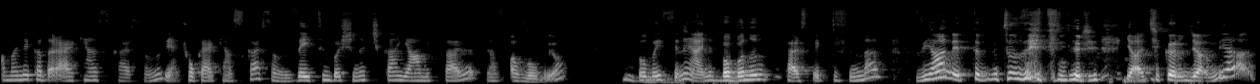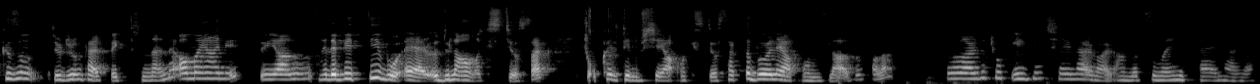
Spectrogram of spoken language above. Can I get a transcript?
ama ne kadar erken sıkarsanız yani çok erken sıkarsanız zeytin başına çıkan yağ miktarı biraz az oluyor. Dolayısıyla yani babanın perspektifinden ziyan ettim bütün zeytinleri. Ya çıkaracağım diye. Kızın çocuğun perspektifinden de. Ama yani dünyanın talep ettiği bu. Eğer ödül almak istiyorsak çok kaliteli bir şey yapmak istiyorsak da böyle yapmamız lazım falan. Buralarda çok ilginç şeyler var, anlatılmayan hikayeler var.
